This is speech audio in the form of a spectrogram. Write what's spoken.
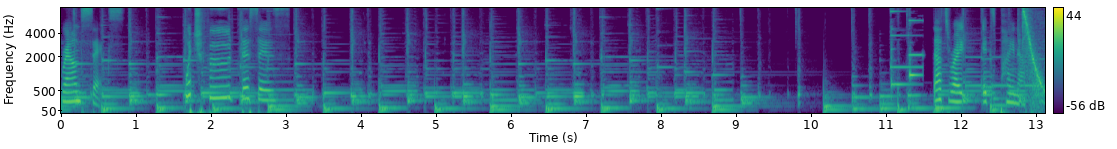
Round 6. Which food this is? That's right, it's pineapple.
